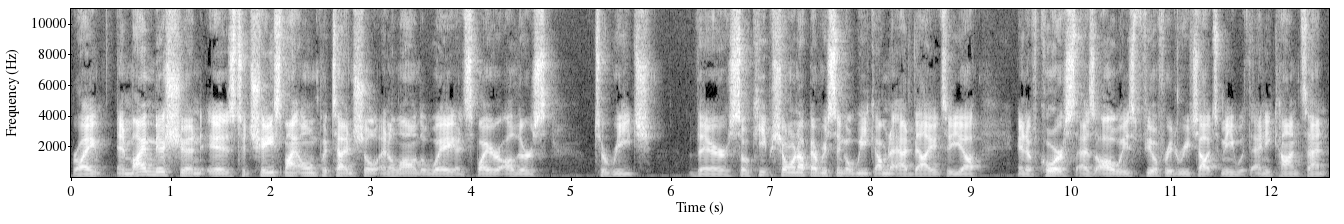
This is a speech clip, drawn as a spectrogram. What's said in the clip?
right? And my mission is to chase my own potential and along the way inspire others to reach there. So keep showing up every single week. I'm going to add value to you. And of course, as always, feel free to reach out to me with any content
